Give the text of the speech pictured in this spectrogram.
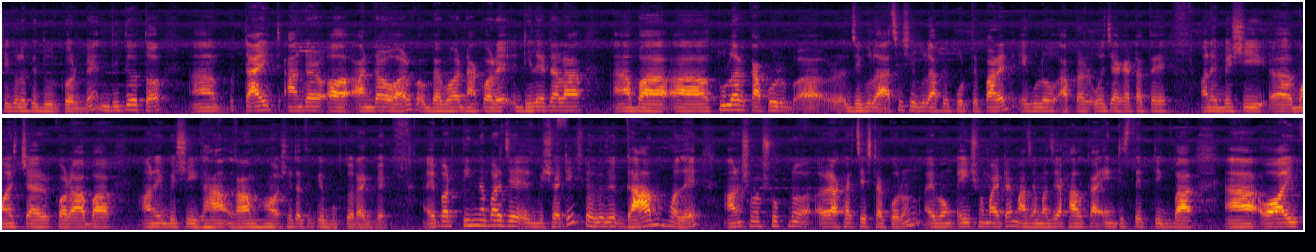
সেগুলোকে দূর করবে। দ্বিতীয়ত টাইট আন্ডার আন্ডারওয়ার্ক ব্যবহার না করে ঢিলে ডালা আহ, বা তুলার কাপড় যেগুলো আছে সেগুলো আপনি পরতে পারেন। এগুলো আপনার ওই জায়গাটাতে অনেক বেশি ময়েশ্চার করা বা অনেক বেশি ঘা- ঘাম হওয়া সেটা থেকে মুক্ত রাখবে। এরপর তিন নম্বর যে বিষয়টি সেটা হলো যে গাম হলে অনেক সময় শুকনো রাখার চেষ্টা করুন এবং এই সময়টা মাঝে মাঝে হালকা অ্যান্টিসেপটিক বা ওয়াইফ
